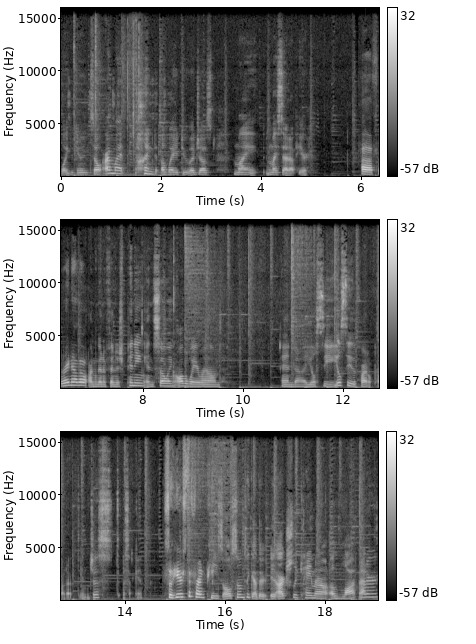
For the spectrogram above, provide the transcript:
what you're doing, so I might find a way to adjust my, my setup here. Uh, for right now though, I'm gonna finish pinning and sewing all the way around and uh, you'll see you'll see the final product in just a second. So here's the front piece all sewn together. It actually came out a lot better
